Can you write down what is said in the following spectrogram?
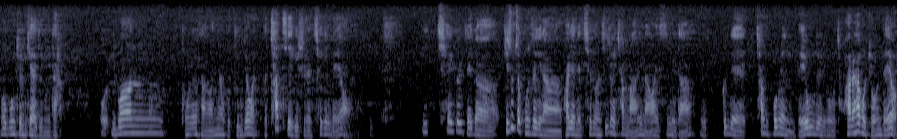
5분 경제학입니다. 어, 이번 동영상은요, 그 김정은 그 차트 얘기 실은 책인데요. 이 책을 제가 기술적 분석이랑 관련된 책은 시중에 참 많이 나와 있습니다. 근데 참 보면 내용들이 뭐 화려하고 좋은데요.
